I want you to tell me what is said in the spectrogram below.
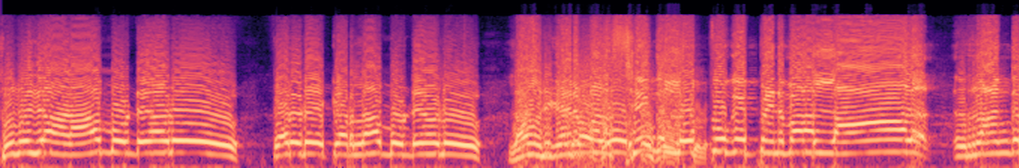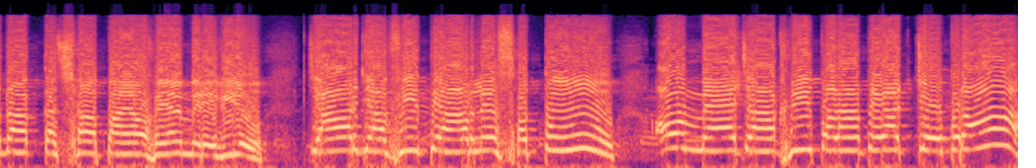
ਸੁਝਾਣਾ ਮੁੰਡਿਆਂ ਨੂੰ ਕਰੜੇ ਕਰਲਾ ਮੁੰਡਿਆਂ ਨੂੰ। ਲਓ ਨਿਰਮਲ ਸਿੰਘ ਲੋਪੋਗੇ ਪਿੰਡ ਵਾਲਾ ਲਾਲ ਰੰਗ ਦਾ ਕੱਛਾ ਪਾਇਆ ਹੋਇਆ ਮੇਰੇ ਵੀਰੋ। ਚਾਰ ਜਾਫੀ ਤਿਆਰ ਨੇ ਸੱਤੂ। ਉਹ ਮੈਚ ਆਖਰੀ ਪਲਾਂ ਤੇ ਆ ਚੋਬਰਾ।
